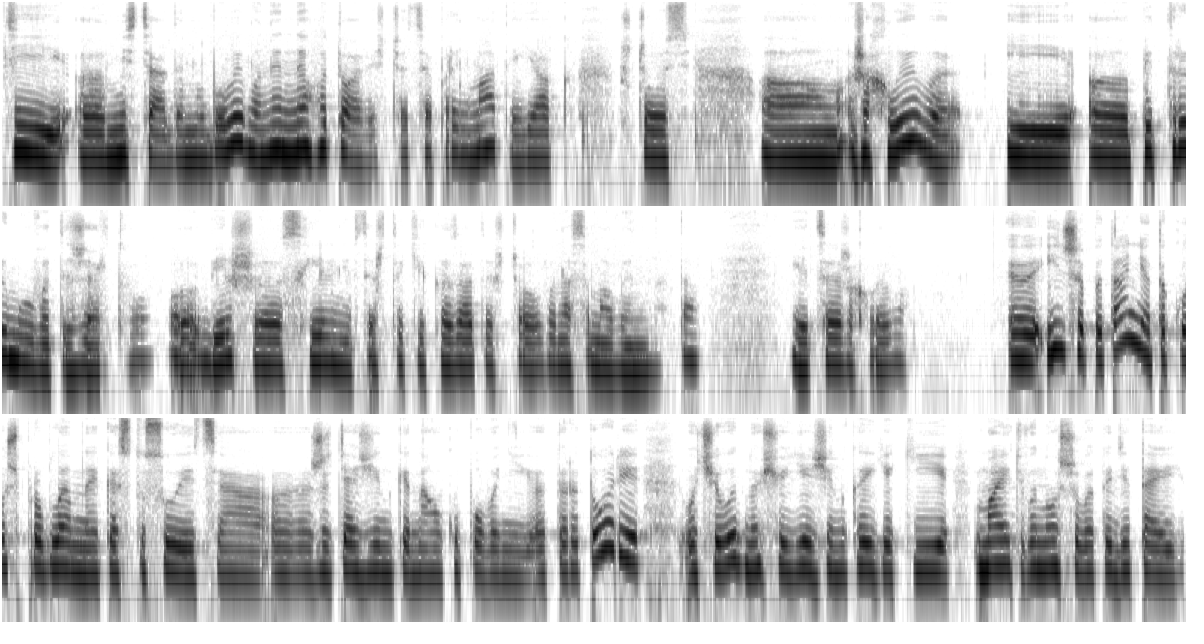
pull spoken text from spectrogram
Ті е, місця, де ми були, вони не готові ще це приймати як щось е, жахливе і е, підтримувати жертву. Е, більше схильні все ж таки казати, що вона сама винна. Так? І це жахливо. Е, Інше питання, також проблемне, яке стосується е, життя жінки на окупованій е, території. Очевидно, що є жінки, які мають виношувати дітей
